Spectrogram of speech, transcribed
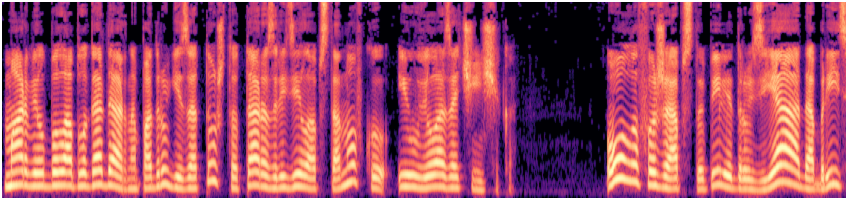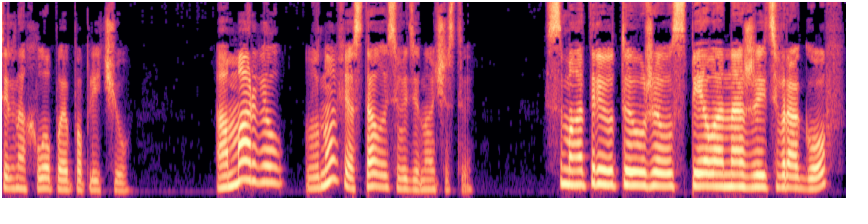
Марвел была благодарна подруге за то, что та разрядила обстановку и увела зачинщика. Олафа же обступили друзья, одобрительно хлопая по плечу. А Марвел вновь осталась в одиночестве. «Смотрю, ты уже успела нажить врагов?»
